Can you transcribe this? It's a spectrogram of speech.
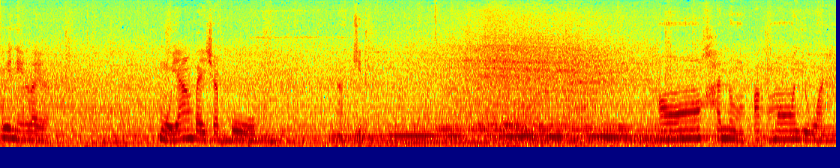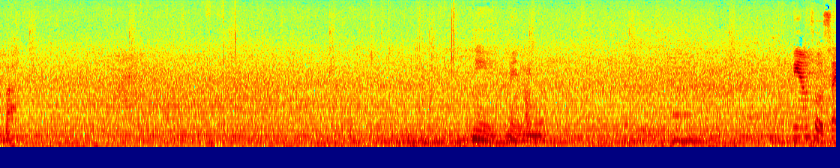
อุ้ยนนี้อะไรอะหมูย่างใบชะพู อ๋อ ขนมปักหม้อยวนปะนี่เมนูเมียงสดไส้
